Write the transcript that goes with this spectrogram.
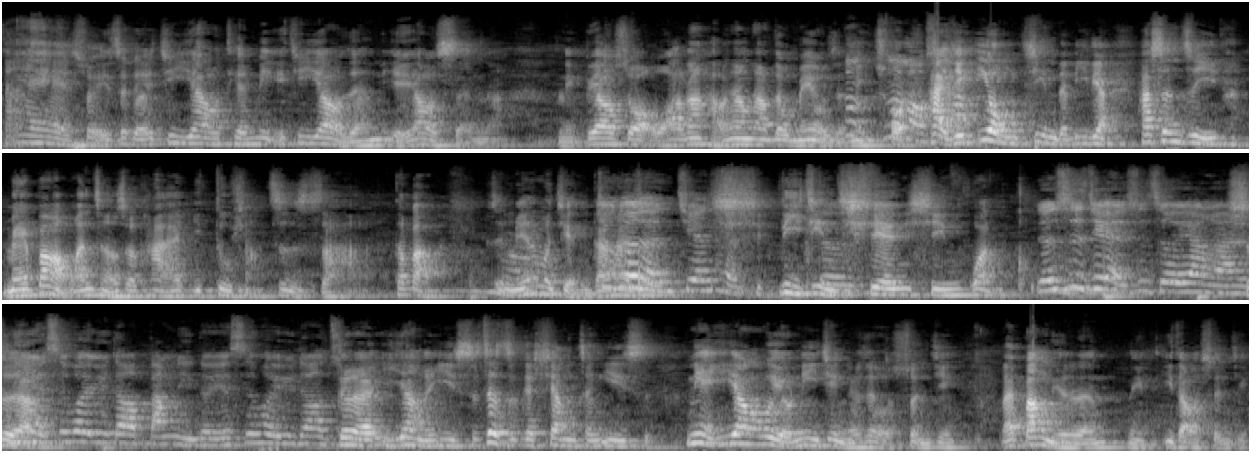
哎，所以这个既要天命，既要人，也要神啊。你不要说哇，那好像他都没有人命错，他已经用尽的力量，他甚至于没办法完成的时候，他还一度想自杀了，对吧？这没那么简单，这个人间很历尽千辛万苦，人世间也是这样啊，是啊，你也是会遇到帮你的，也是会遇到对啊，一样的意思，这是个象征意思。你也一样会有逆境，有时候有顺境，来帮你的人，你遇到了顺境，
